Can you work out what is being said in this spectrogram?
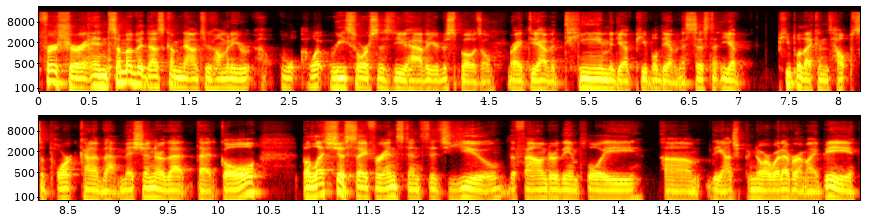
For sure. And some of it does come down to how many, what resources do you have at your disposal, right? Do you have a team? Do you have people? Do you have an assistant? Do you have people that can help support kind of that mission or that, that goal? But let's just say, for instance, it's you, the founder, the employee, um, the entrepreneur, whatever it might be.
